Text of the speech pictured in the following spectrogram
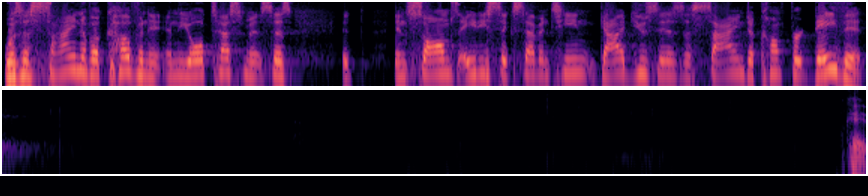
was a sign of a covenant in the Old Testament. It says it, in Psalms 86, 17, God used it as a sign to comfort David. Okay.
